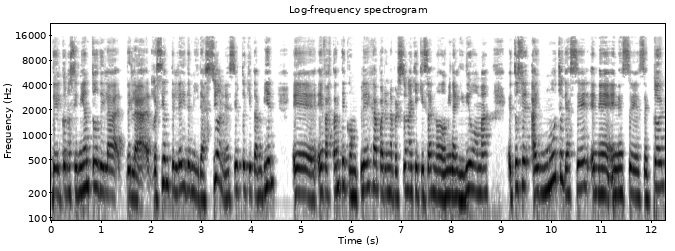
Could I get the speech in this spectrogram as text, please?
del conocimiento de la, de la reciente ley de migraciones, ¿cierto? Que también eh, es bastante compleja para una persona que quizás no domina el idioma. Entonces, hay mucho que hacer en, en ese sector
